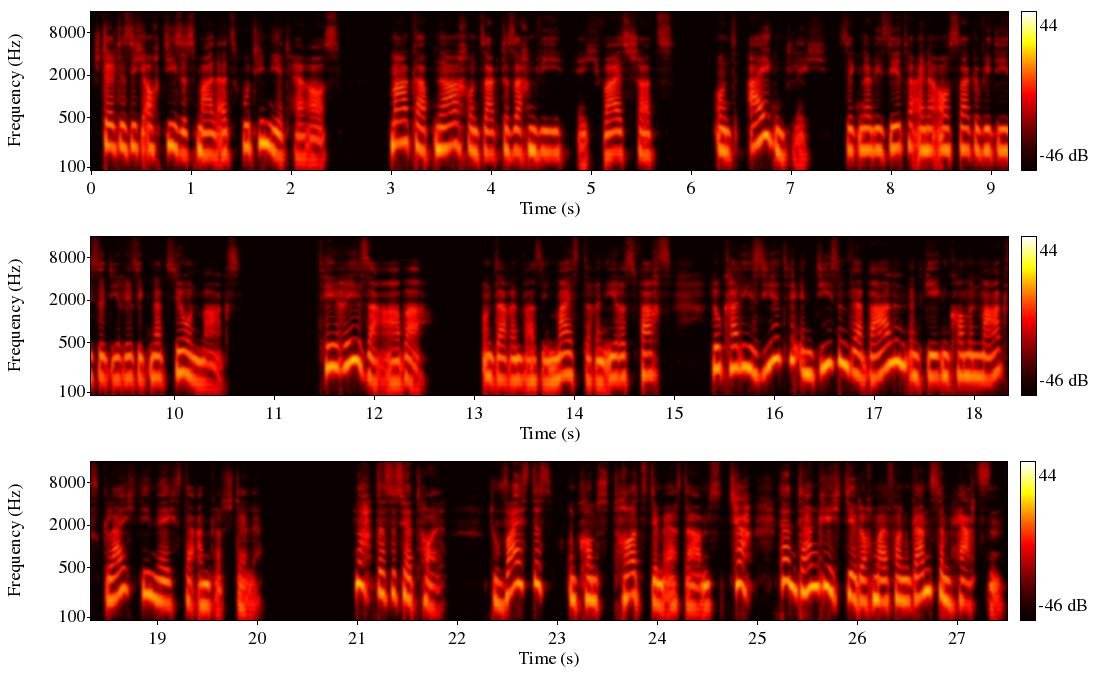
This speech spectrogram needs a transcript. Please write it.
stellte sich auch dieses Mal als routiniert heraus. Mark gab nach und sagte Sachen wie Ich weiß, Schatz, und eigentlich signalisierte eine Aussage wie diese die Resignation Marks. Theresa aber, und darin war sie Meisterin ihres Fachs, lokalisierte in diesem verbalen Entgegenkommen Marks gleich die nächste Angriffsstelle. Na, das ist ja toll. Du weißt es und kommst trotzdem erst abends. Tja, dann danke ich dir doch mal von ganzem Herzen,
